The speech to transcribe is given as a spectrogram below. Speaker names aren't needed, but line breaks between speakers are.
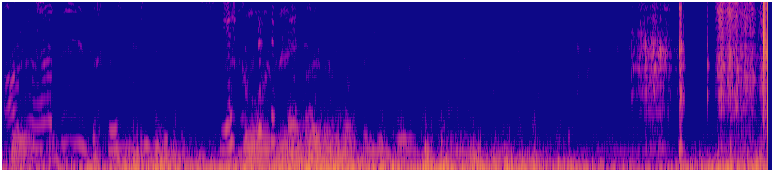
situation.
Go with me.
I have something, important.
